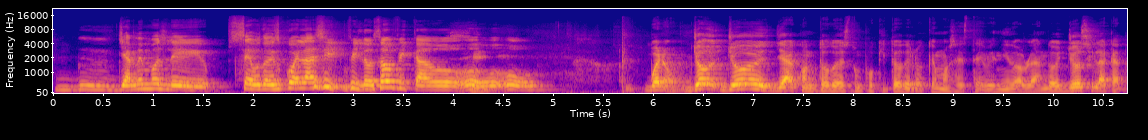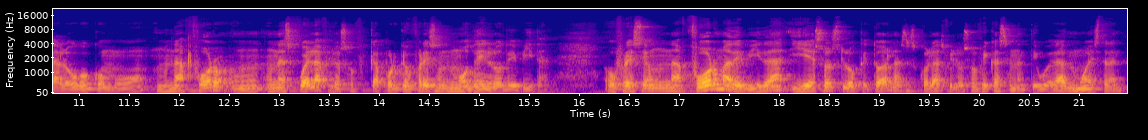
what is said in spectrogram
mm, llamémosle, pseudoescuela filosófica o... Bueno, yo, yo ya con todo esto, un poquito de lo que hemos este, venido hablando, yo sí la catalogo como una, una escuela filosófica porque ofrece un modelo de vida ofrece una forma de vida y eso es lo que todas las escuelas filosóficas en la antigüedad muestran.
